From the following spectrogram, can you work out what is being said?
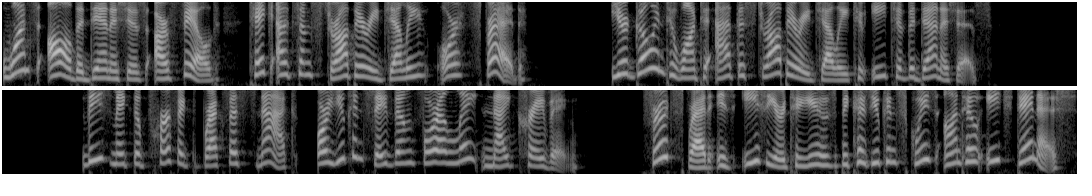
Once all the danishes are filled, take out some strawberry jelly or spread. You're going to want to add the strawberry jelly to each of the danishes. These make the perfect breakfast snack, or you can save them for a late night craving. Fruit spread is easier to use because you can squeeze onto each Danish.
